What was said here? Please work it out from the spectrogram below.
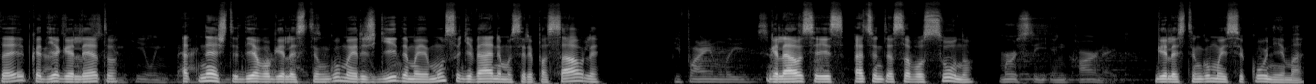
taip, kad jie galėtų atnešti Dievo gailestingumą ir išgydymą į mūsų gyvenimus ir į pasaulį. Galiausiai jis atsiuntė savo sūnų, gailestingumo įsikūnymą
